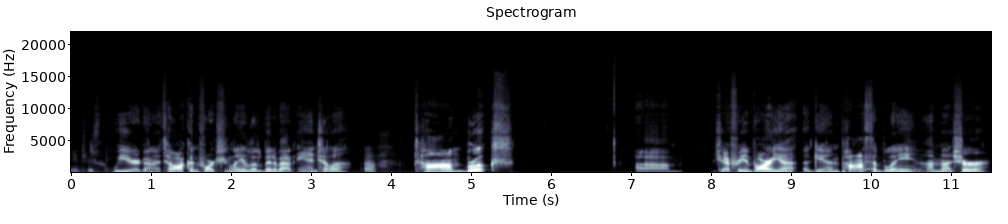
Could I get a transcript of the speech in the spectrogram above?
Interesting. We are going to talk unfortunately a little bit about Angela. Oh, Tom Brooks, um, Jeffrey and Varya again, possibly. I'm not sure.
